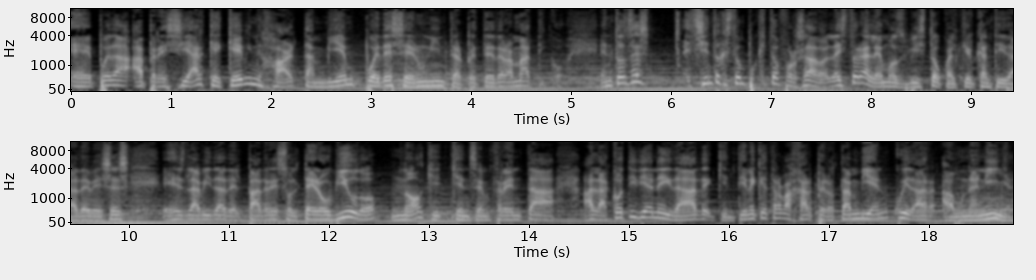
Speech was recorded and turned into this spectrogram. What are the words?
eh, pueda apreciar que Kevin Hart también puede ser un intérprete dramático. Entonces, siento que está un poquito forzado. La historia la hemos visto cualquier cantidad de veces. Es la vida del padre soltero viudo, ¿no? Qui- quien se enfrenta a la cotidianeidad, quien tiene que trabajar, pero también cuidar a una niña.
